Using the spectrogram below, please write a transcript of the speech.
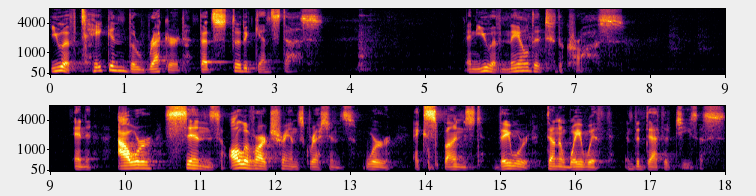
you have taken the record that stood against us and you have nailed it to the cross. And our sins, all of our transgressions were expunged, they were done away with in the death of Jesus.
